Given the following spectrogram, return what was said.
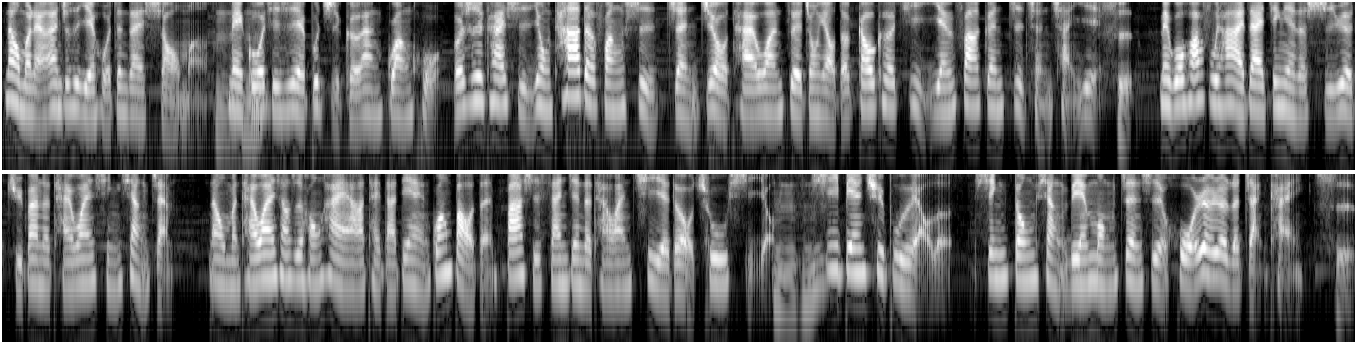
那我们两岸就是野火正在烧嘛。美国其实也不止隔岸观火，而是开始用他的方式拯救台湾最重要的高科技研发跟制成产业。是，美国华府他还在今年的十月举办了台湾形象展。那我们台湾像是红海啊、台达电、光宝等八十三间的台湾企业都有出席哦。嗯，西边去不了了，新东向联盟正式火热热的展开。是，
